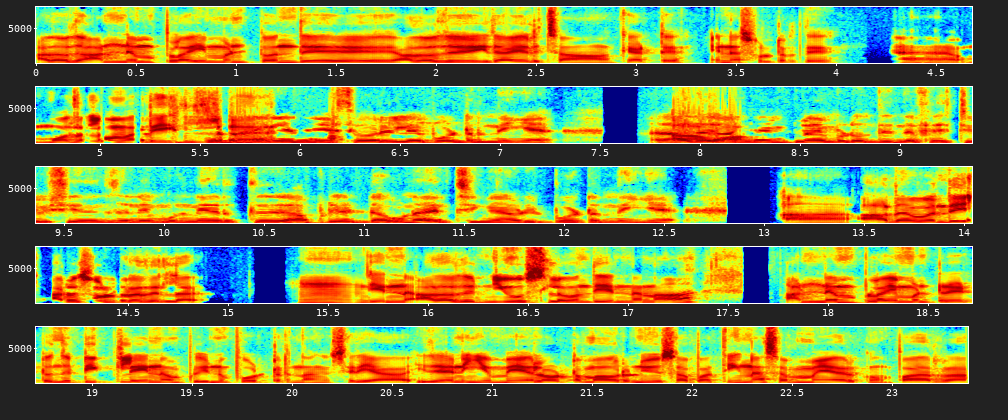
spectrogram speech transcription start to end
அதாவது அன்எம்ப்ளாய்மெண்ட் வந்து அதாவது இதாயிருச்சான் கேட்டு. என்ன சொல்றது? முதல்ல மாதிரி ஸ்டோரியிலே போட்டிருந்தீங்க. அதாவது. அன்எம்ப்ளாய்மெண்ட் வந்து இந்த ஃபெஸ்டிவ் சீசனை முன்னிறுத்து அப்படியே டவுன் ஆயிடுச்சுங்க அப்படின்னு போட்டிருந்தீங்க. அதை வந்து யாரும் சொல்றது இல்ல ம் என்ன அதாவது நியூஸ்ல வந்து என்னன்னா அன்எம்ப்ளாய்மெண்ட் ரேட் வந்து டிக்ளைன் அப்படின்னு போட்டிருந்தாங்க சரியா? இதே நீங்க மேலோட்டமா ஒரு நியூஸா பாத்தீங்கன்னா செம்மையா இருக்கும். பாருடா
